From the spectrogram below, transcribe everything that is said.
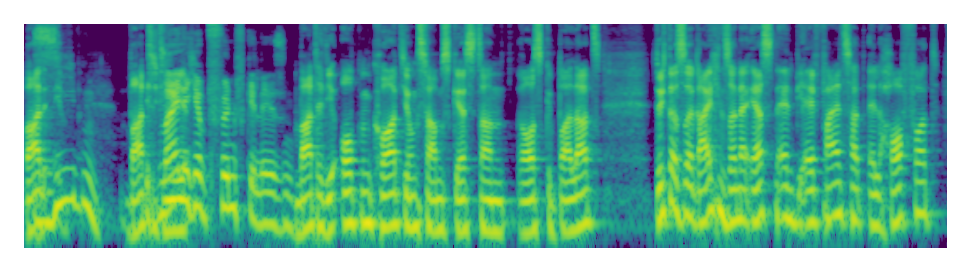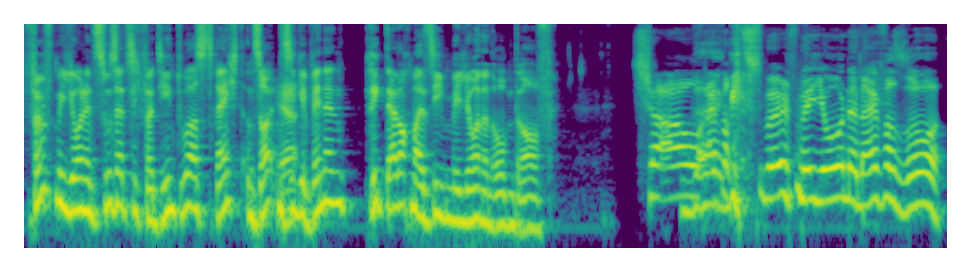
Warte, sieben? Warte ich meine, ich habe fünf gelesen. Warte, die Open Court Jungs haben es gestern rausgeballert. Durch das Erreichen seiner ersten NBA Finals hat Al Horford 5 Millionen zusätzlich verdient. Du hast recht. Und sollten ja. sie gewinnen, kriegt er noch mal 7 Millionen obendrauf. Ciao, einfach 12 Millionen, einfach so.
